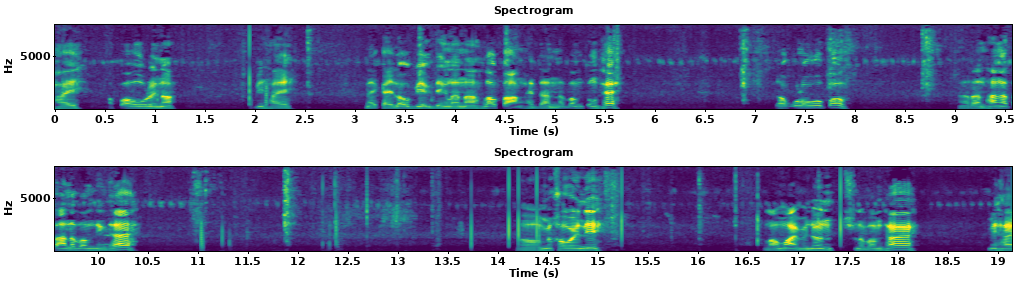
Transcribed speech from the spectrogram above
ให้เอาเป้าเลยนะมีให้ในไก่เล้าเบียงเด้งแล้วนะเล้าต่างให้ดันนะบำตรงเทเราก็เล่าเป้ารันทางอตานะบำหนึ่งเทอ๋อไม่เข้าไว้นี่เราใหม่ไม่นุ่นสนับบำเทไม่ให้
